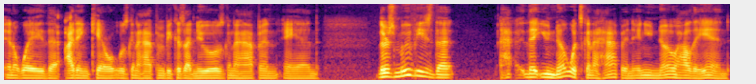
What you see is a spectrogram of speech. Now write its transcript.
in a way that I didn't care what was going to happen because I knew it was going to happen. And there's movies that that you know what's going to happen and you know how they end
